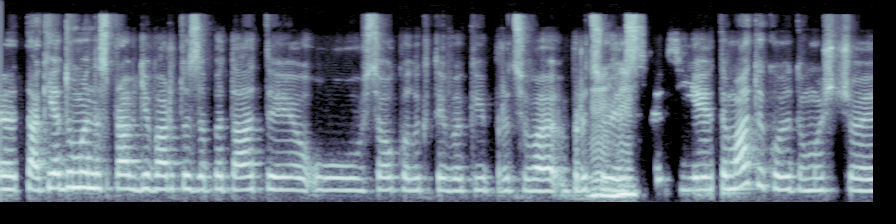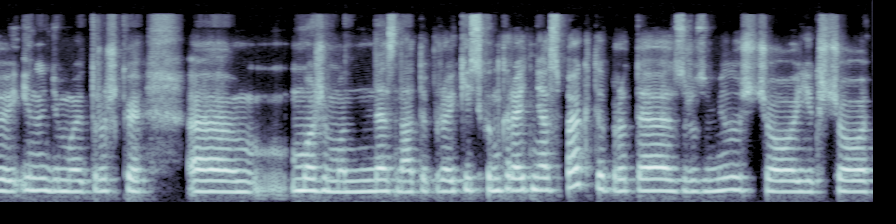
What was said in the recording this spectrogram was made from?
Е, Так, я думаю, насправді варто запитати у всього колективу, який працює, працює Мгм. з цією тематикою, тому що іноді ми трошки е, можемо не знати про якісь конкретні аспекти, проте зрозуміло, що якщо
